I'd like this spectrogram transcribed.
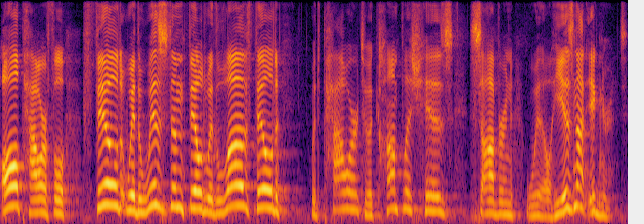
all powerful, filled with wisdom, filled with love, filled with power to accomplish His sovereign will. He is not ignorant.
